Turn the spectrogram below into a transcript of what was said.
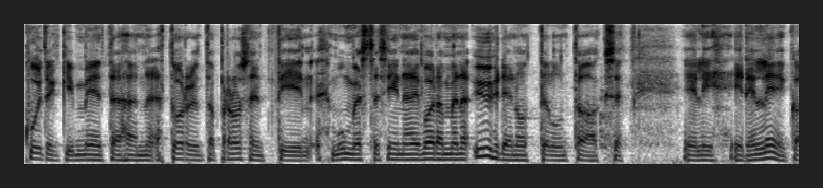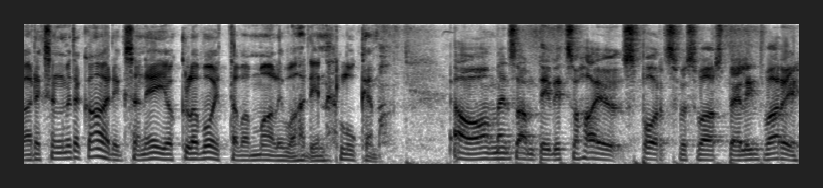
kuitenkin menen tähän torjuntaprosenttiin. Mun mielestä siinä ei voida mennä yhden ottelun taakse. Eli edelleen 88 ei ole kyllä voittavan maalivahdin lukema. Ja, men samtidigt så har ju Sports försvarsspel inte varit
